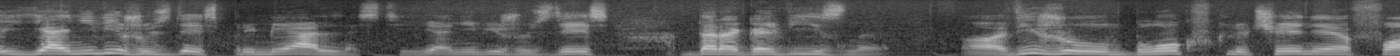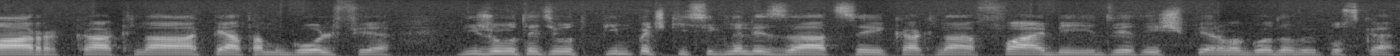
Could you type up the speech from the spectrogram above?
я не вижу здесь премиальности, я не вижу здесь дороговизны. А, вижу блок включения фар, как на пятом гольфе. Вижу вот эти вот пимпочки сигнализации, как на Фабии 2001 года выпуска.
